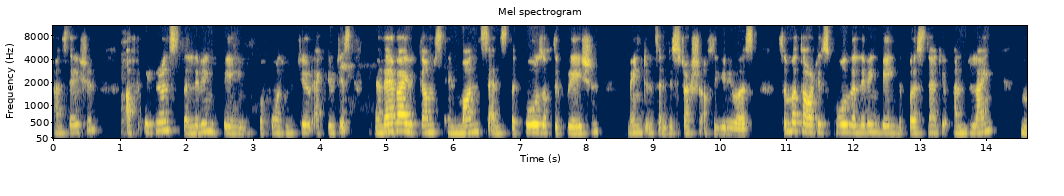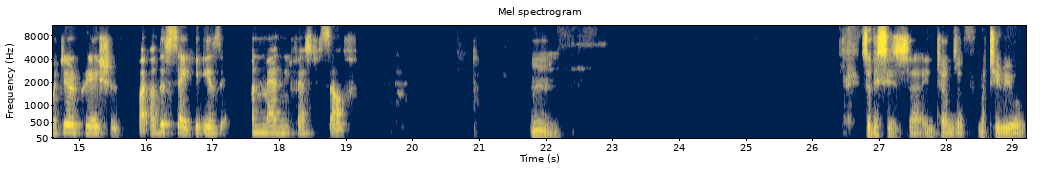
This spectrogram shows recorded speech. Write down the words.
Translation after ignorance, the living being performs material activities and thereby becomes, in one sense, the cause of the creation, maintenance, and destruction of the universe. Some authorities call the living being the personality underlying material creation, but others say he is the unmanifest self. Mm. So this is uh, in terms of material,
